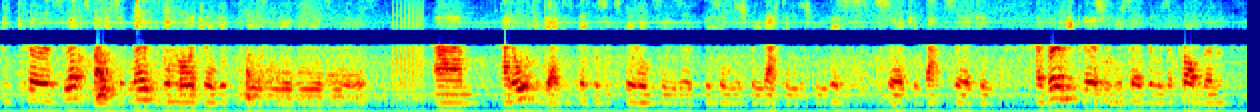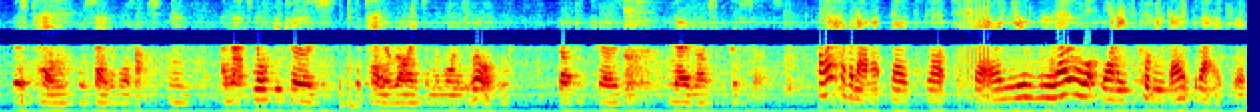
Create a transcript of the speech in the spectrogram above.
Because let's face it, nobody's been monitoring it for years and years and years and years. Um, and all you get is people's experiences of this industry, that industry, this circuit, that circuit. And for every person who says there was a problem, there's 10 who say there wasn't. Mm. And that's not because the 10 are right and the one is wrong, but because no one likes to be criticised. I have an anecdote I'd like to share, and you know what one is coming, don't you, Adrian?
